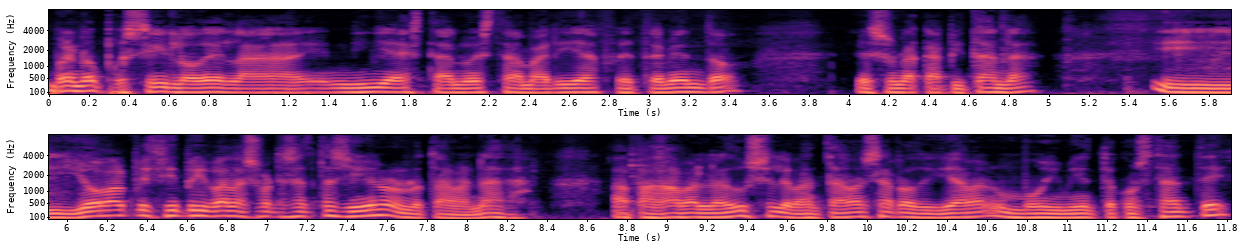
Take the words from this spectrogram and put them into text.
Bueno, pues sí, lo de la niña esta nuestra María fue tremendo, es una capitana, y yo al principio iba a las horas santas y yo no notaba nada. Apagaban la luz, se levantaban, se arrodillaban, un movimiento constante.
